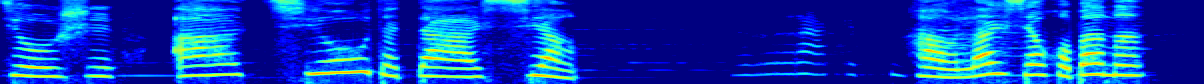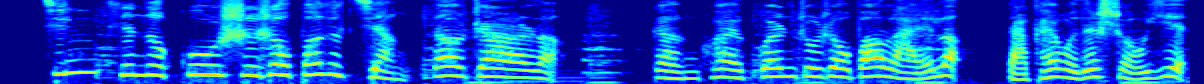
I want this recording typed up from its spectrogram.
就是阿秋的大象。好了，小伙伴们，今天的故事肉包就讲到这儿了。赶快关注肉包来了，打开我的首页。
